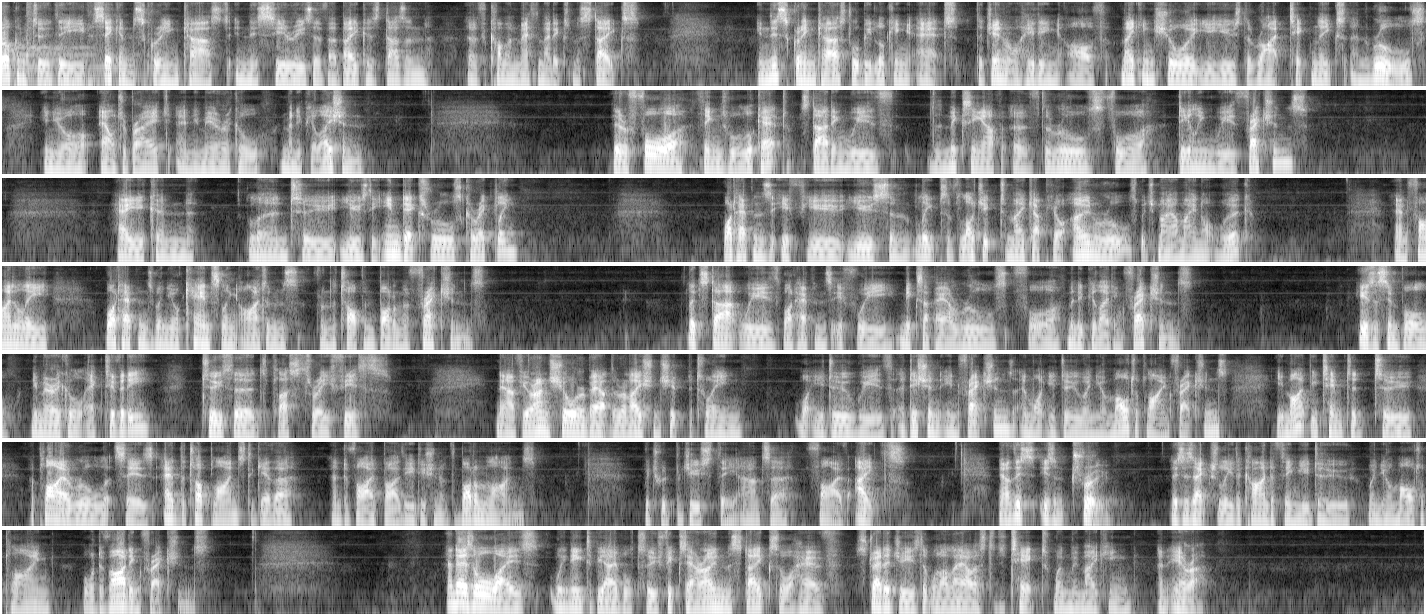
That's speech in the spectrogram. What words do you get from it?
Welcome to the second screencast in this series of a baker's dozen of common mathematics mistakes. In this screencast we'll be looking at the general heading of making sure you use the right techniques and rules in your algebraic and numerical manipulation. There are four things we'll look at, starting with the mixing up of the rules for dealing with fractions, how you can learn to use the index rules correctly, what happens if you use some leaps of logic to make up your own rules, which may or may not work, and finally, what happens when you're cancelling items from the top and bottom of fractions. Let's start with what happens if we mix up our rules for manipulating fractions. Here's a simple numerical activity 2 thirds plus 3 fifths. Now if you're unsure about the relationship between what you do with addition in fractions and what you do when you're multiplying fractions, you might be tempted to apply a rule that says add the top lines together and divide by the addition of the bottom lines, which would produce the answer 5 eighths. Now this isn't true. This is actually the kind of thing you do when you're multiplying or dividing fractions. And as always, we need to be able to fix our own mistakes or have strategies that will allow us to detect when we're making an error.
